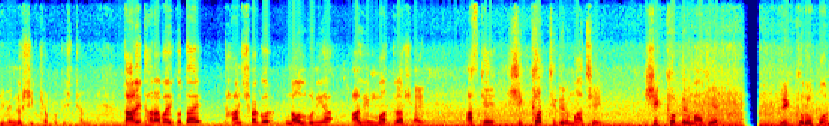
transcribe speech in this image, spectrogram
বিভিন্ন শিক্ষা প্রতিষ্ঠানে। তারই ধারাবাহিকতায় ধানসাগর, নলবনিয়া, আলিম মাদ্রাসায়। আজকে শিক্ষার্থীদের মাঝে, শিক্ষকদের মাঝে বৃক্ষরোপণ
